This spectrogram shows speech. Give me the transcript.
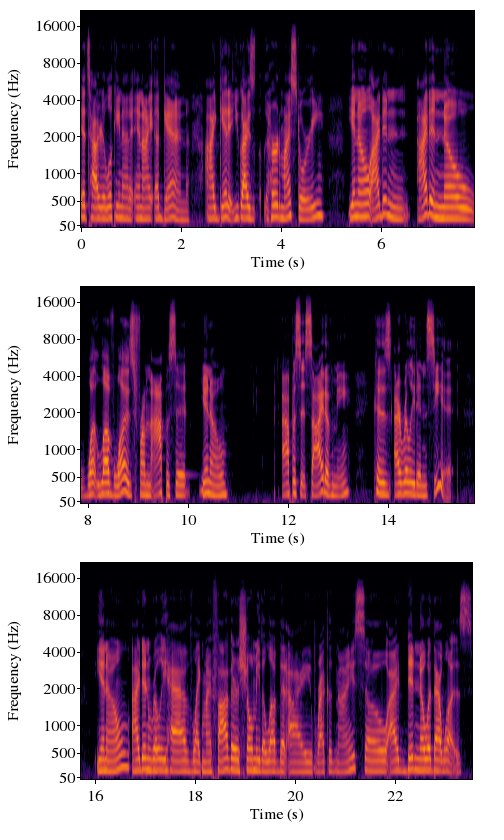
It's how you're looking at it. And I, again, I get it. You guys heard my story. You know, I didn't, I didn't know what love was from the opposite, you know, opposite side of me because I really didn't see it. You know, I didn't really have like my father show me the love that I recognized. So I didn't know what that was.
